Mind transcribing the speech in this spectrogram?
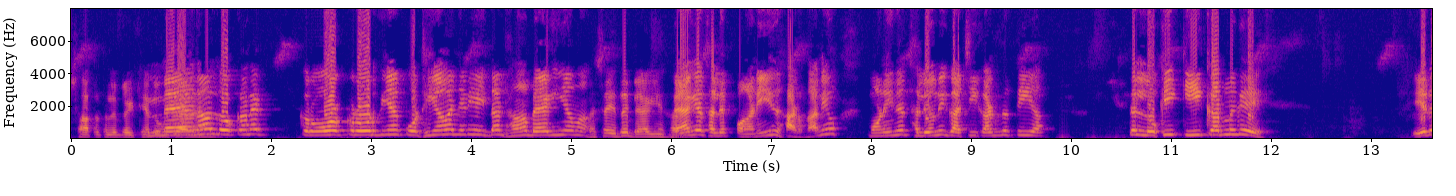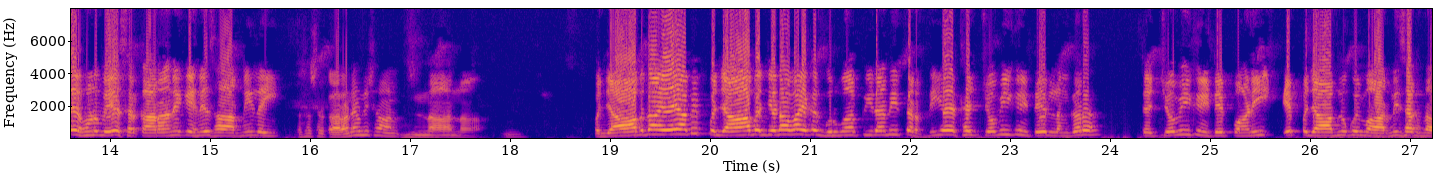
ਛੱਤ ਥੱਲੇ ਬੈਠੇ ਉਹ ਮੈਂ ਨਾ ਲੋਕਾਂ ਨੇ ਕਰੋੜ ਕਰੋੜ ਦੀਆਂ ਕੋਠੀਆਂ ਵਾ ਜਿਹੜੀਆਂ ਇਦਾਂ ਠਾਂ ਬਹਿ ਗਈਆਂ ਵਾ। ਅੱਛਾ ਇੱਧਰ ਬਹਿ ਗਈਆਂ ਬਹਿ ਗਏ ਥੱਲੇ ਪਾਣੀ ਹਟਦਾ ਨਹੀਂ ਉਹ। ਪਾਣੀ ਨੇ ਥੱਲੇੋਂ ਦੀ ਗਾਚੀ ਕੱਢ ਦਿੱਤੀ ਆ। ਤੇ ਲੋਕੀ ਕੀ ਕਰਨਗੇ? ਇਹਦੇ ਹੁਣ ਵੇ ਸਰਕਾਰਾਂ ਨੇ ਕਿਸੇ ਨੇ ਸਾਰ ਨਹੀਂ ਲਈ। ਅੱਛਾ ਸਰਕਾਰਾਂ ਨੇ ਵੀ ਨਿਸ਼ਾਨ? ਨਾ ਨਾ। ਪੰਜਾਬ ਦਾ ਇਹ ਆ ਵੀ ਪੰਜਾਬ ਜਿਹੜਾ ਵਾ ਇੱਕ ਗੁਰੂਆਂ ਪੀਰਾਂ ਦੀ ਧਰਤੀ ਹੈ ਇੱਥੇ 24 ਘੰਟੇ ਲੰਗਰ ਤੇ 24 ਘੰਟੇ ਪਾਣੀ ਇਹ ਪੰਜਾਬ ਨੂੰ ਕੋਈ ਮਾਰ ਨਹੀਂ ਸਕਦਾ।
